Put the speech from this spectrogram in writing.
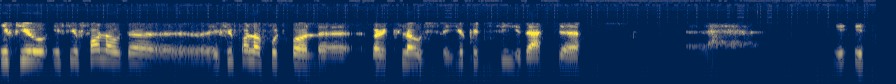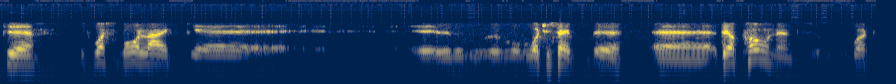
if you if you follow the if you follow football uh, very closely, you could see that uh, it it, uh, it was more like uh, uh, what you say. Uh, uh, the opponents weren't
